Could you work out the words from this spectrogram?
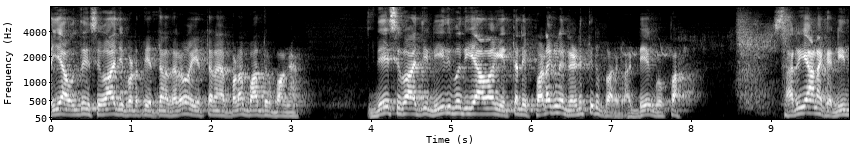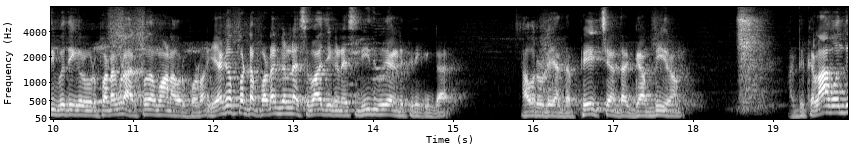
ஐயா வந்து சிவாஜி படத்தை எத்தனை தடவை எத்தனை படம் பார்த்துருப்பாங்க? இதே சிவாஜி நீதிபதியாக எத்தனை படங்களை நடித்திருப்பார்கள்? அப்படியே கொப்பா. சரியான க நீதிபதிங்கிற ஒரு படம் கூட அற்புதமான ஒரு படம். ஏகப்பட்ட படங்களில் சிவாஜி கணேசன் நீதிபதியாக நடித்திருக்கின்றார். அவருடைய அந்த பேச்சு அந்த கம்பீரம். அதுக்கெல்லாம் வந்து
